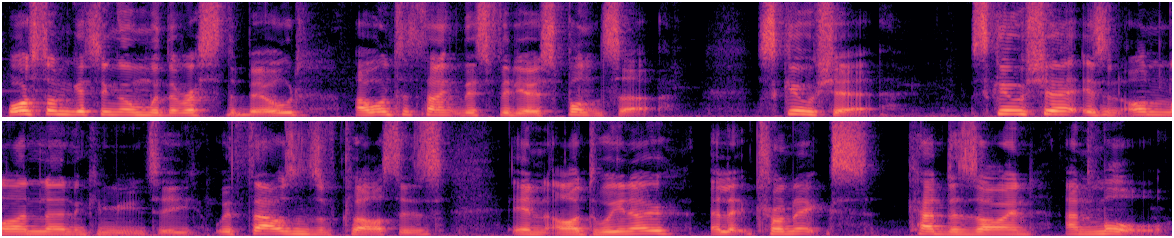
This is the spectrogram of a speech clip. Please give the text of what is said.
Whilst I'm getting on with the rest of the build, I want to thank this video's sponsor, Skillshare. Skillshare is an online learning community with thousands of classes in Arduino, electronics, CAD design and more,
